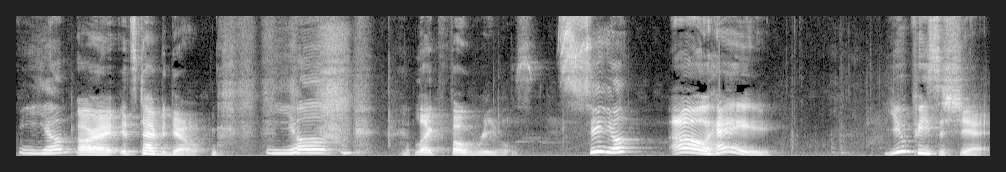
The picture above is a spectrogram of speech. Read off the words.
Yup. Alright, it's time to go. Yup. like faux reals. See ya. Oh, hey! You piece of shit.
